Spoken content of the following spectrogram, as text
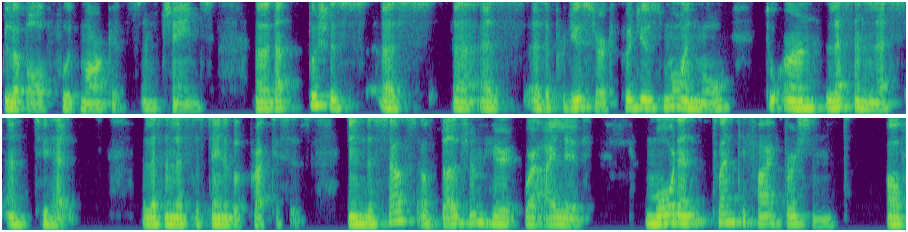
global food markets and chains uh, that pushes us uh, as, as a producer to produce more and more, to earn less and less, and to have less and less sustainable practices. In the south of Belgium, here where I live, more than 25% of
